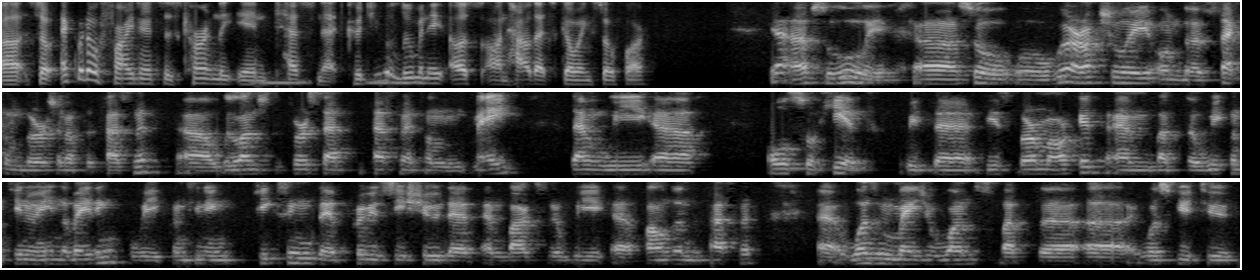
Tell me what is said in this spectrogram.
Uh, so Equito Finance is currently in testnet. Could you illuminate us on how that's going so far? Yeah, absolutely. Uh, so uh, we're actually on the second version of the testnet. Uh, we launched the first testnet on May. Then we uh, also hit with this bear market, and but we continue innovating. We continue fixing the previous issue that and bugs that we uh, found on the testnet. wasn't major ones, but it was due to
